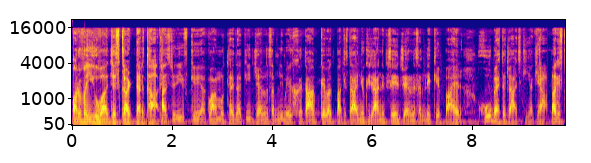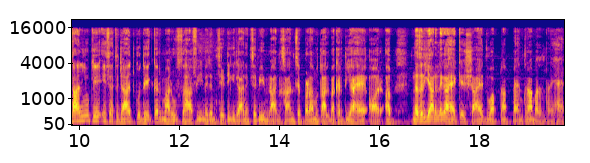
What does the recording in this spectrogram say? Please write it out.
और वही हुआ जिसका डर था। नवाज़ शरीफ के अकवा मुतहदा की जनरल असम्बली में खिताब के वक्त पाकिस्तानियों की जानब से जनरल असम्बली के बाहर खूब एहतजाज किया गया। पाकिस्तानियों के इस एहतजाज को देखकर मारूफ सहाफ़ी नजम सेठी की जानब से भी इमरान खान से बड़ा मुतालबा कर दिया है और अब नज़र ये आने लगा है कि शायद वो अपना पैंतरा बदल रहे हैं।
